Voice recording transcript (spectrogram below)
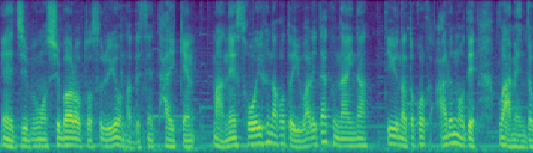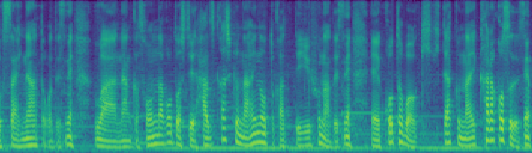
えー、自分を縛ろうとするようなですね、体験、まあね、そういうふうなことを言われたくないなっていうようなところがあるので、うわ、めんどくさいなとかですね、うわ、なんかそんなことして恥ずかしくないのとかっていうふうなですね、えー、言葉を聞きたくないからこそですね、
